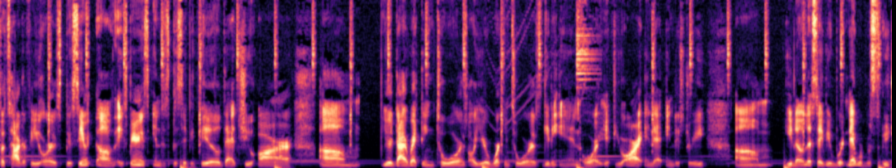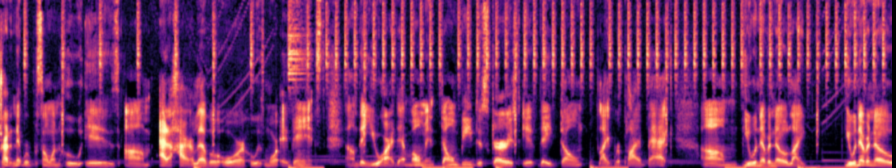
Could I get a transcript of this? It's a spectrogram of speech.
photography or specific um, experienced in the specific field that you are um, you're directing towards or you're working towards getting in or if you are in that industry um, you know let's say if you network with, you try to network with someone who is um, at a higher level or who is more advanced um, than you are at that moment don't be discouraged if they don't like reply back. Um, you will never know like you would never know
